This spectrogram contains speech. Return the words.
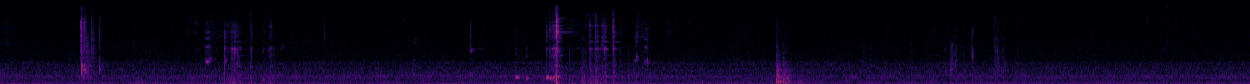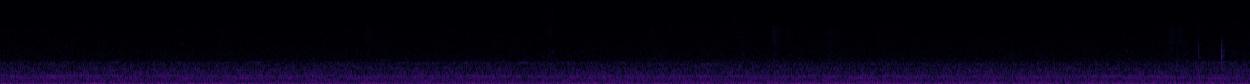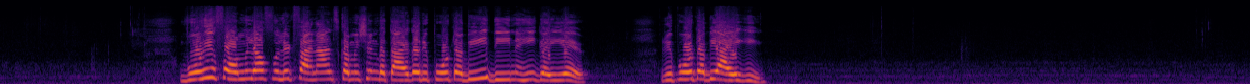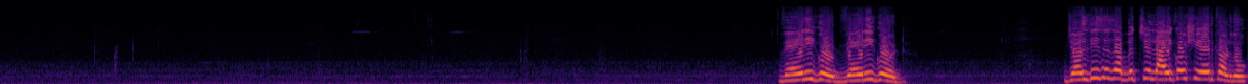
वही फॉर्मूला फुलिट फाइनेंस कमीशन बताएगा। रिपोर्ट अभी दी नहीं गई है। रिपोर्ट अभी आएगी। वेरी गुड वेरी गुड जल्दी से सब बच्चे लाइक और शेयर कर दो।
